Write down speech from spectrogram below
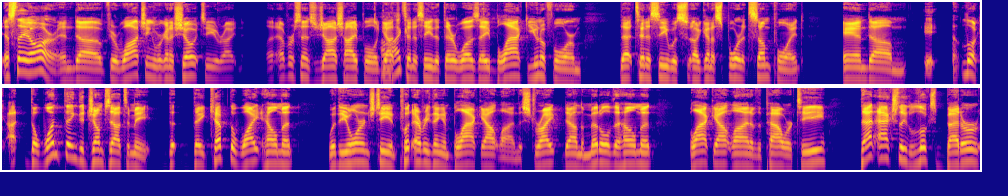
Yes, they are. And uh, if you're watching, we're going to show it to you right now. Ever since Josh Heupel got like to it. Tennessee, that there was a black uniform that Tennessee was uh, going to sport at some point. And um, it, look, I, the one thing that jumps out to me, that they kept the white helmet with the orange tee and put everything in black outline. The stripe down the middle of the helmet, black outline of the power tee. That actually looks better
